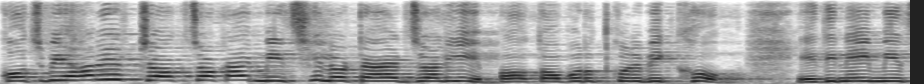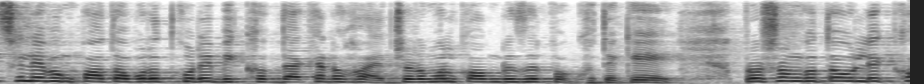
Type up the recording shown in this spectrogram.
কোচবিহারের চকচকায় মিছিল ও টায়ার জ্বালিয়ে পথ অবরোধ করে বিক্ষোভ। এদিন এই মিছিল এবং পথ অবরোধ করে বিক্ষোভ দেখানো হয় তৃণমূল কংগ্রেসের পক্ষ থেকে। প্রসঙ্গত উল্লেখ্য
